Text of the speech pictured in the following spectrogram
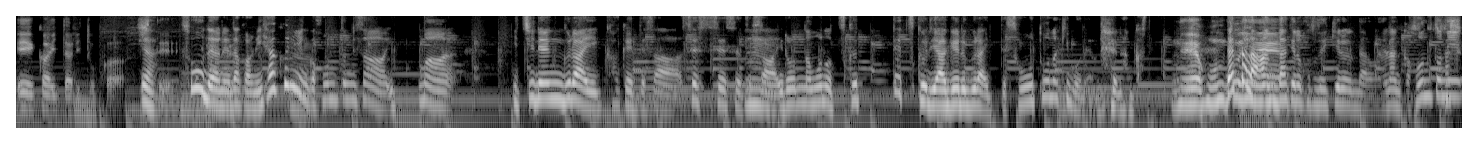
絵描いたりとかして。そうだよね。だから200人が本当にさ、いまあ1年ぐらいかけてさせっせっせとさ、うん。いろんなものを作って作り上げるぐらいって相当な規模だよね なんか。ね本当に、ね、だからあんだけのことできるんだろうね。なんか本当に。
